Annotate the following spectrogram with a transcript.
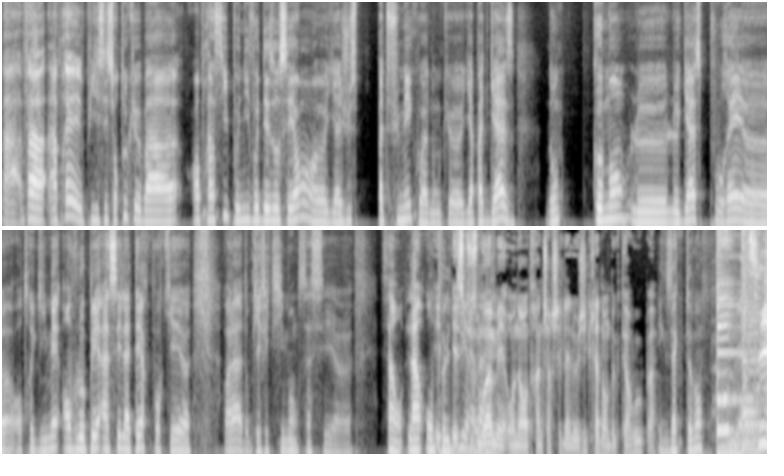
Bah, enfin, après, et puis c'est surtout que, bah, en principe, au niveau des océans, euh, il y a juste pas de fumée, quoi. Donc, euh, il n'y a pas de gaz. Donc, comment le, le gaz pourrait, euh, entre guillemets, envelopper assez la Terre pour qu'il y ait. euh, voilà, donc effectivement, ça, c'est. euh, ça, on- là, on Et- peut le dire. Excuse-moi, mais on est en train de chercher de la logique là dans Doctor Who ou pas? Exactement. Merci.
